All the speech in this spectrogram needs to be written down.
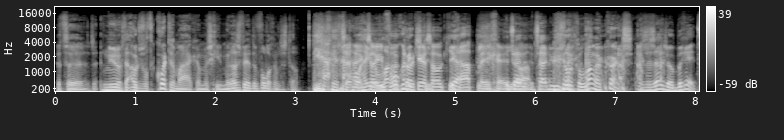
Dat, nu nog de auto's wat korter maken misschien, maar dat is weer de volgende stap. ja, het zijn wel hele lange volgende keer zal ik je Ja. raadplegen. Het zijn, het zijn nu zulke lange karts en ze zijn zo breed.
